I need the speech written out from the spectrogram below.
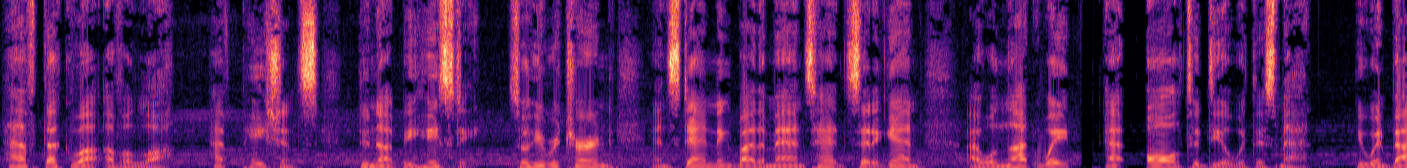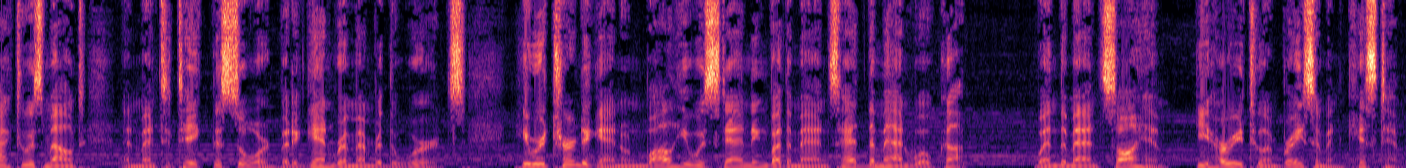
Have taqwa of Allah, have patience, do not be hasty. So he returned and standing by the man's head said again, I will not wait at all to deal with this man. He went back to his mount and meant to take the sword, but again remembered the words. He returned again, and while he was standing by the man's head, the man woke up. When the man saw him, he hurried to embrace him and kissed him.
